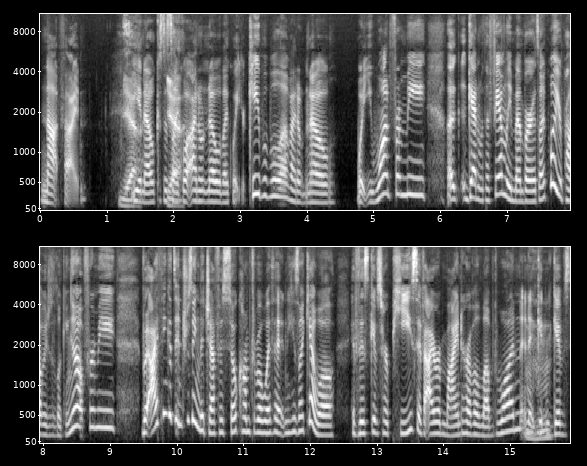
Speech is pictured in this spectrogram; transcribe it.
not fine. Yeah. You know, because it's Yeah. like, well, I don't know like what you're capable of. I don't know what you want from me. Like again, with a family member, it's like, well, you're probably just looking out for me. But I think it's interesting that Jeff is so comfortable with it, and he's like, yeah, well, if this gives her peace, if I remind her of a loved one, and Mm-hmm. it gives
